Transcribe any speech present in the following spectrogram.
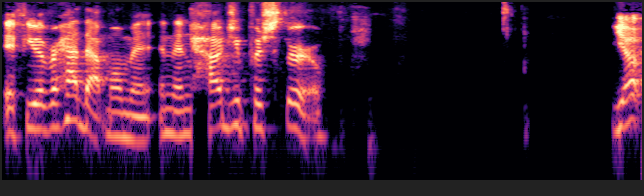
if you ever had that moment and then how'd you push through Yep.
